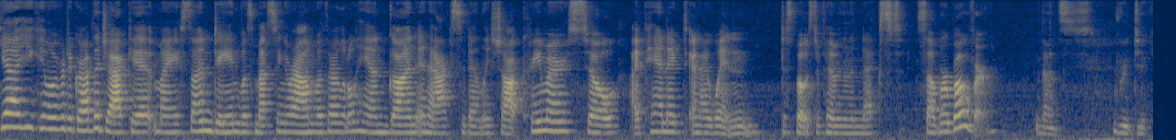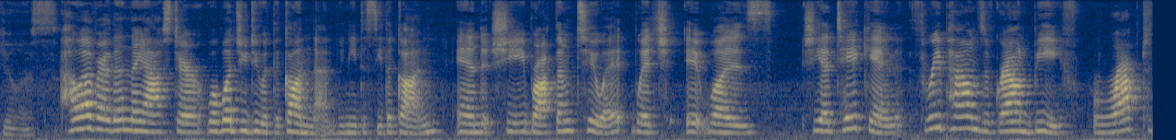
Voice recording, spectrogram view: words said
Yeah, he came over to grab the jacket. My son Dane was messing around with our little handgun and accidentally shot Cremer, so I panicked and I went and disposed of him in the next suburb over. That's ridiculous. However, then they asked her, Well, what'd you do with the gun then? We need to see the gun. And she brought them to it, which it was She had taken three pounds of ground beef, wrapped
